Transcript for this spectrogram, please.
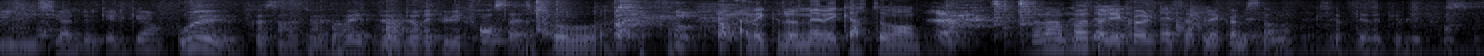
l'initiale de quelqu'un. Oui, très simple. Oui, de, de République française. Sur vous. Avec le même écartement. J'avais un pote à l'école qui s'appelait comme ça, hein, qui s'appelait République française.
